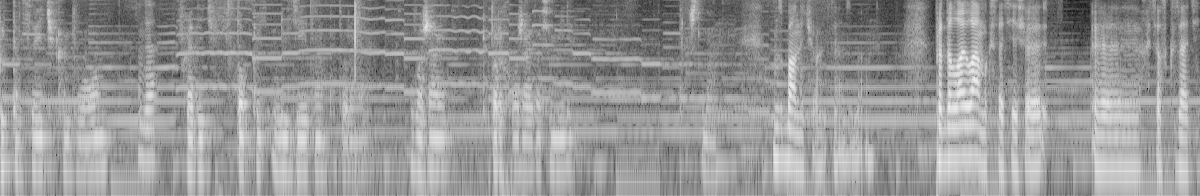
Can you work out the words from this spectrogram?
Быть там советчиком в ООН, Да. входить в топ людей, там, которые уважают, которых уважают во всем мире. Так что да. Ну, забавный чувак, да, забавный. Про Далай-Ламу, кстати, еще э, хотел сказать.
